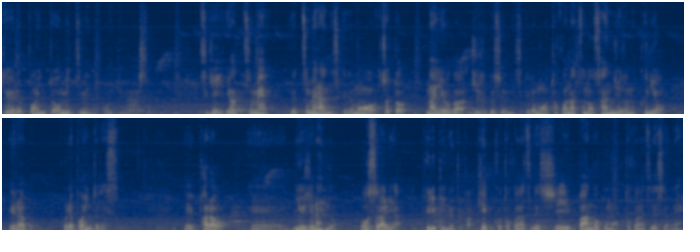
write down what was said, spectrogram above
というポイントを3つ目に置いてみました。次4つ目。4つ目なんですけどもちょっと内容が重複するんですけども常夏の30度の国を選ぶ。これポイントです、え、パラオ、え、ニュージーランドオーストラリア。フィリピンだとか結構常夏ですしバンコクも常夏ですよね。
